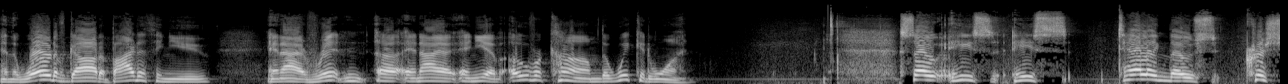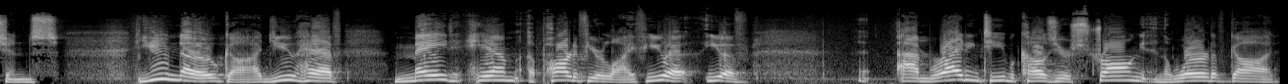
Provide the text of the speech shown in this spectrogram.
and the word of God abideth in you. And I have written, uh, and I and ye have overcome the wicked one. So he's he's telling those Christians you know God. You have made Him a part of your life. You have, you have. Uh, I'm writing to you because you're strong in the Word of God,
